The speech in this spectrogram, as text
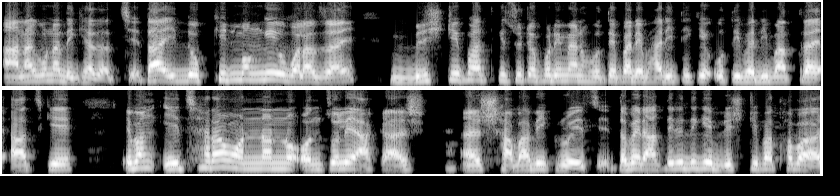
আনাগোনা দেখা যাচ্ছে। তাই দক্ষিণবঙ্গেও বলা যায় বৃষ্টিপাত কিছুটা পরিমাণ হতে পারে ভারী থেকে অতি ভারী মাত্রায় আজকে এবং এছাড়াও অন্যান্য অঞ্চলে আকাশ স্বাভাবিক রয়েছে। তবে রাতের দিকে বৃষ্টিপাত হবার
